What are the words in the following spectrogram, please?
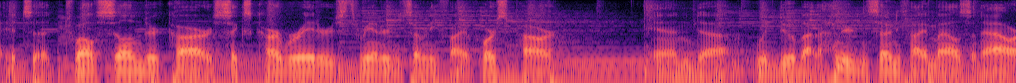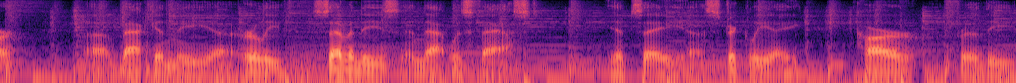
It's a 12-cylinder car, six carburetors, 375 horsepower, and um, would do about 175 miles an hour uh, back in the uh, early 70s, and that was fast. It's a uh, strictly a car for the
